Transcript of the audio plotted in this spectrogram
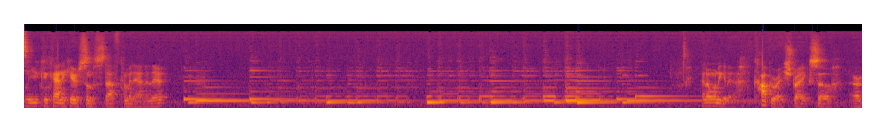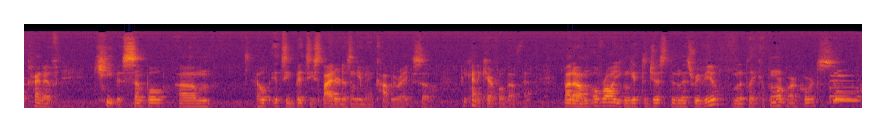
You can kind of hear some stuff coming out of there. I don't want to get a copyright strike, so I'll kind of keep it simple. Um, I hope Itsy Bitsy Spider doesn't give me a copyright, so be kind of careful about that. But um, overall, you can get the gist in this review. I'm going to play a couple more bar chords. The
